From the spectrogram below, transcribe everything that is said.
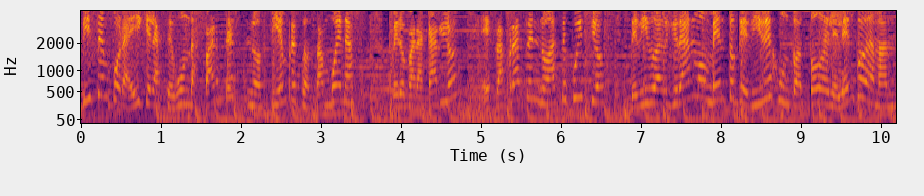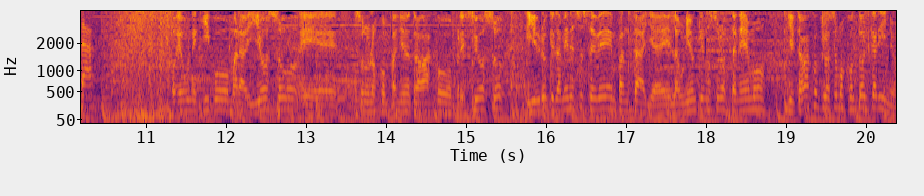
Dicen por ahí que las segundas partes no siempre son tan buenas, pero para Carlos esa frase no hace juicio debido al gran momento que vive junto a todo el elenco de Amanda. Es un equipo maravilloso, eh, son unos compañeros de trabajo preciosos y yo creo que también eso se ve en pantalla, eh, la unión que nosotros tenemos y el trabajo que lo hacemos con todo el cariño.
